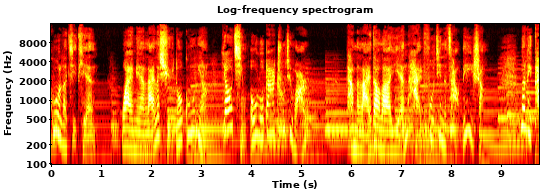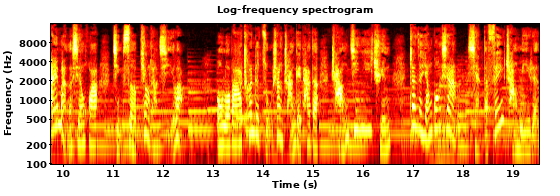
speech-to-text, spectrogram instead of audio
过了几天，外面来了许多姑娘，邀请欧罗巴出去玩儿。他们来到了沿海附近的草地上，那里开满了鲜花，景色漂亮极了。欧罗巴穿着祖上传给她的长金衣裙，站在阳光下，显得非常迷人。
